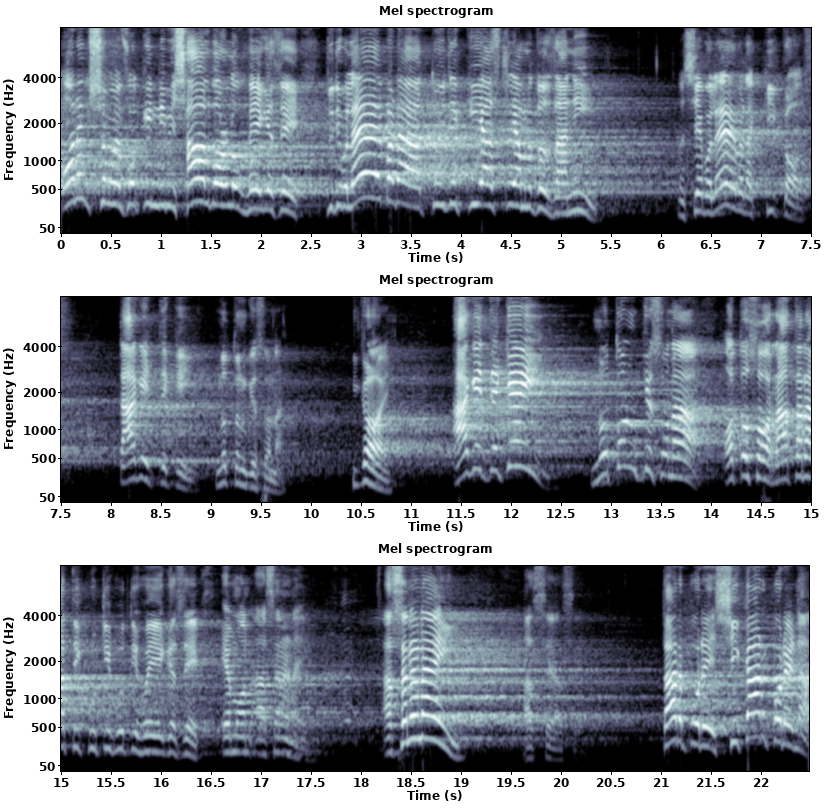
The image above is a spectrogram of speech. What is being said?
অনেক সময় ফকির নিবি বিশাল বড় লোক হয়ে গেছে। যদি বলে, এ বেটা, তুই যে কি আসলে আমরা তো জানি। সে বলে, এ বেটা, কি কস? তা আগের থেকেই, নতুন কিছু না। কি কয়? আগে থেকেই, নতুন কিছু না, অথচ রাতারাতি কুটিপুটি হয়ে গেছে। এমন আছে না নাই? আছে না নাই? আছে আছে। তারপরে স্বীকার করে না।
